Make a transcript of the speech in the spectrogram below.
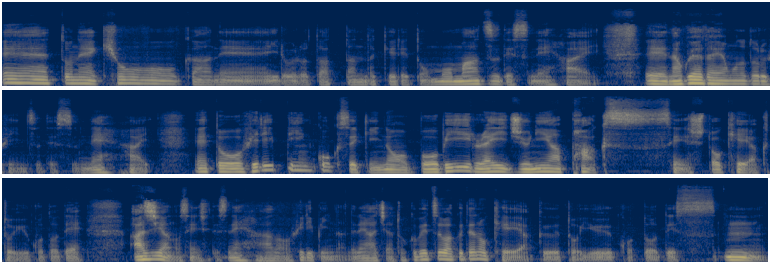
えっ、とね、今日がね、いろいろとあったんだけれども、まずですね、はい。えー名古屋ダイヤモンドドルフィンズですね。はい。えっ、と、フィリピン国籍のボビー・レイ・ジュニア・パークス選手と契約ということで、アジアの選手ですね。あの、フィリピンなんでね、アジア特別枠での契約ということです。うん。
